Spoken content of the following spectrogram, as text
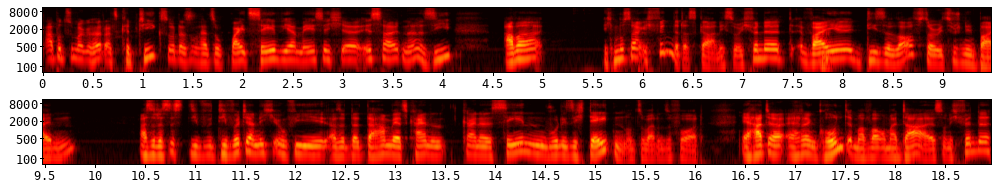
ab und zu mal gehört als Kritik, so dass es halt so White Savior-mäßig äh, ist halt, ne, sie. Aber ich muss sagen, ich finde das gar nicht so. Ich finde, weil diese Love Story zwischen den beiden, also das ist, die, die wird ja nicht irgendwie, also da, da haben wir jetzt keine, keine Szenen, wo die sich daten und so weiter und so fort. Er hat ja, er hat einen Grund immer, warum er da ist. Und ich finde,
